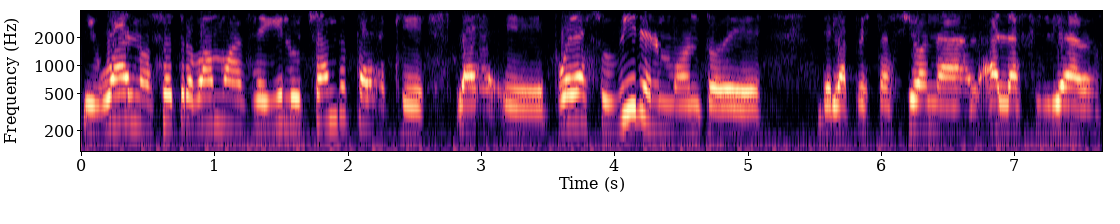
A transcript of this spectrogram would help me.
igual nosotros vamos a seguir luchando para que la, eh, pueda subir el monto de, de la prestación al, afiliado,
